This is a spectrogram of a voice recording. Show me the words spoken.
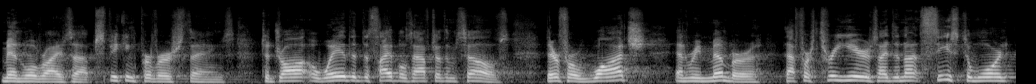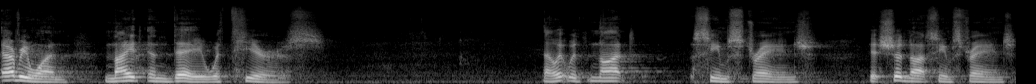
men will rise up, speaking perverse things, to draw away the disciples after themselves. Therefore, watch and remember that for three years I did not cease to warn everyone, night and day, with tears. Now, it would not seem strange, it should not seem strange,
